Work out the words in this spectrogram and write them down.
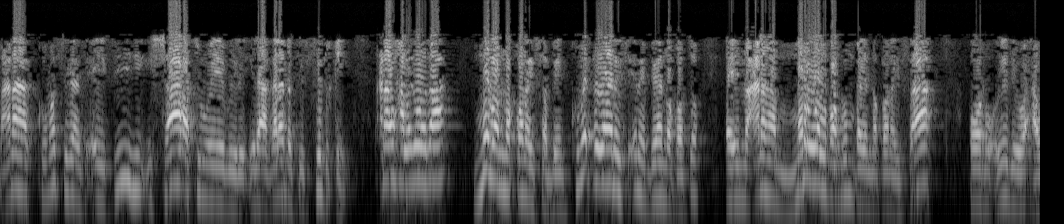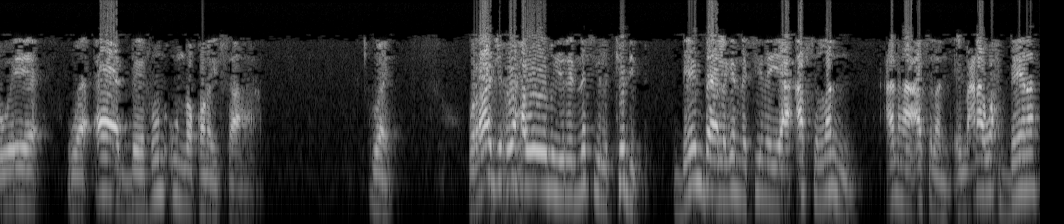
macnaha kuma sigan ay fiihi ishaaratun weye bu yihi ilaa galabati sidqi. Macnaha waxaa laga wadaa maba noqonaysa been. Kuma dhowaanaysa inay been noqoto. Ay macnaha mar walba run bay noqonaysaa oo ru'yadii waxa weeye waa aad bay run u noqonaysaa. Way waraajix waxa weye bu yihi nafyi lkadib been baa laga nafinayaa aslan canha aslan. Macnaha wax beena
